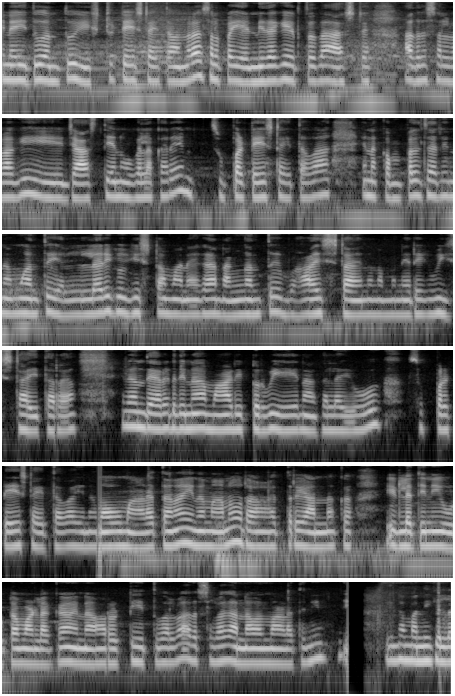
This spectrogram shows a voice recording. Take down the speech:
ಇನ್ನು ಇದು ಅಂತೂ ಎಷ್ಟು ಟೇಸ್ಟ್ ಆಯ್ತವ ಅಂದ್ರೆ ಸ್ವಲ್ಪ ಎಣ್ಣೆದಾಗೆ ಇರ್ತದೆ ಅಷ್ಟೇ. ಅದ್ರ ಸಲುವಾಗಿ ಜಾಸ್ತಿ ಏನು ಹೋಗಲ್ಲ ಸೂಪರ್ ಟೇಸ್ಟ್ ಆಯ್ತವ. ಇನ್ನು ಕಂಪಲ್ಸರಿ ನಮಗಂತೂ ಎಲ್ಲರಿಗೂ ಇಷ್ಟ ಮನೆಯಾಗ ನನಗಂತೂ ಭಾಳ ಇಷ್ಟ. ಏನು ನಮ್ಮ ಮನೆಯವ್ರಿಗೂ ಇಷ್ಟ ಥರ ಇನ್ನೊಂದು ಎರಡು ದಿನ ಮಾಡಿಟ್ಟರು ಭೀ ಏನಾಗಲ್ಲ ಇವು. ಸೂಪರ್ ಟೇಸ್ಟ್ ಆಯ್ತವ. ಇನ್ನು ನಾವು ಮಾಡತನ. ಇನ್ನು ನಾನು ರಾತ್ರಿ ಅನ್ನಕ್ಕೆ ಇಡ್ಲತ್ತೀನಿ ಊಟ ಮಾಡ್ಲಕ್ಕ ಇನ್ನು ರೊಟ್ಟಿ ಇತ್ತವಲ್ವ ಅದ್ರ ಸಲುವಾಗಿ ಅನ್ನ ಒಂದು ಮಾಡತ್ತೀನಿ ಇನ್ನು ಮನೆಗೆಲ್ಲ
